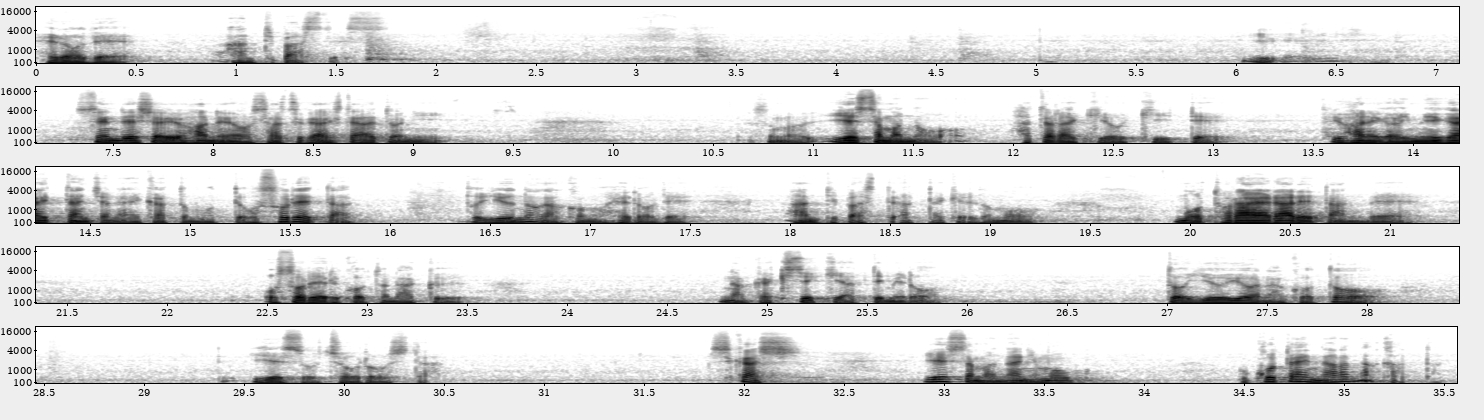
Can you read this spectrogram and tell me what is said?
ヘロデ・アンティパスです。洗礼者ヨハネを殺害した後にそのイエス様の働きを聞いてヨハネが蘇ったんじゃないかと思って恐れたというのがこのヘロデ・アンティパスであったけれどももう捕らえられたんで恐れることなくなんか奇跡やってみろというようなことをイエスを長老した。しかしイエス様は何もお答えにならなかった。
